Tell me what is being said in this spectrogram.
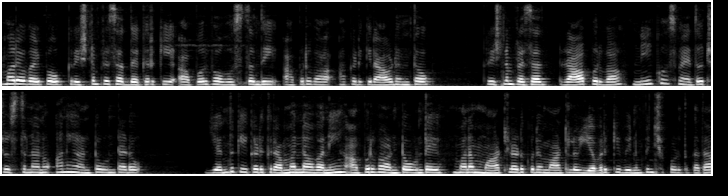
మరోవైపు కృష్ణప్రసాద్ దగ్గరికి అపూర్వ వస్తుంది. అపూర్వ అక్కడికి రావడంతో కృష్ణప్రసాద్ రా అపూర్వ నీకోసం ఏదో చూస్తున్నాను అని అంటూ ఉంటాడు. ఎందుకు ఇక్కడికి రమ్మన్నావని? అపూర్వ అంటూ ఉంటే మనం మాట్లాడుకునే మాటలు ఎవరికి వినిపించకూడదు కదా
